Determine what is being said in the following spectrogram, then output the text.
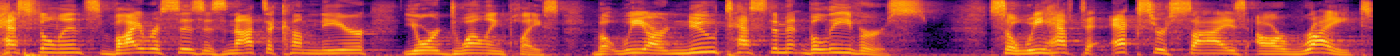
pestilence, viruses is not to come near your dwelling place. But we are New Testament believers. So we have to exercise our right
